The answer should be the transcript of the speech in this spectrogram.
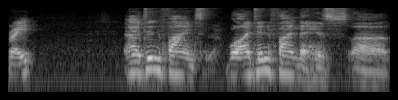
right? And I didn't find well, I didn't find that his uh,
